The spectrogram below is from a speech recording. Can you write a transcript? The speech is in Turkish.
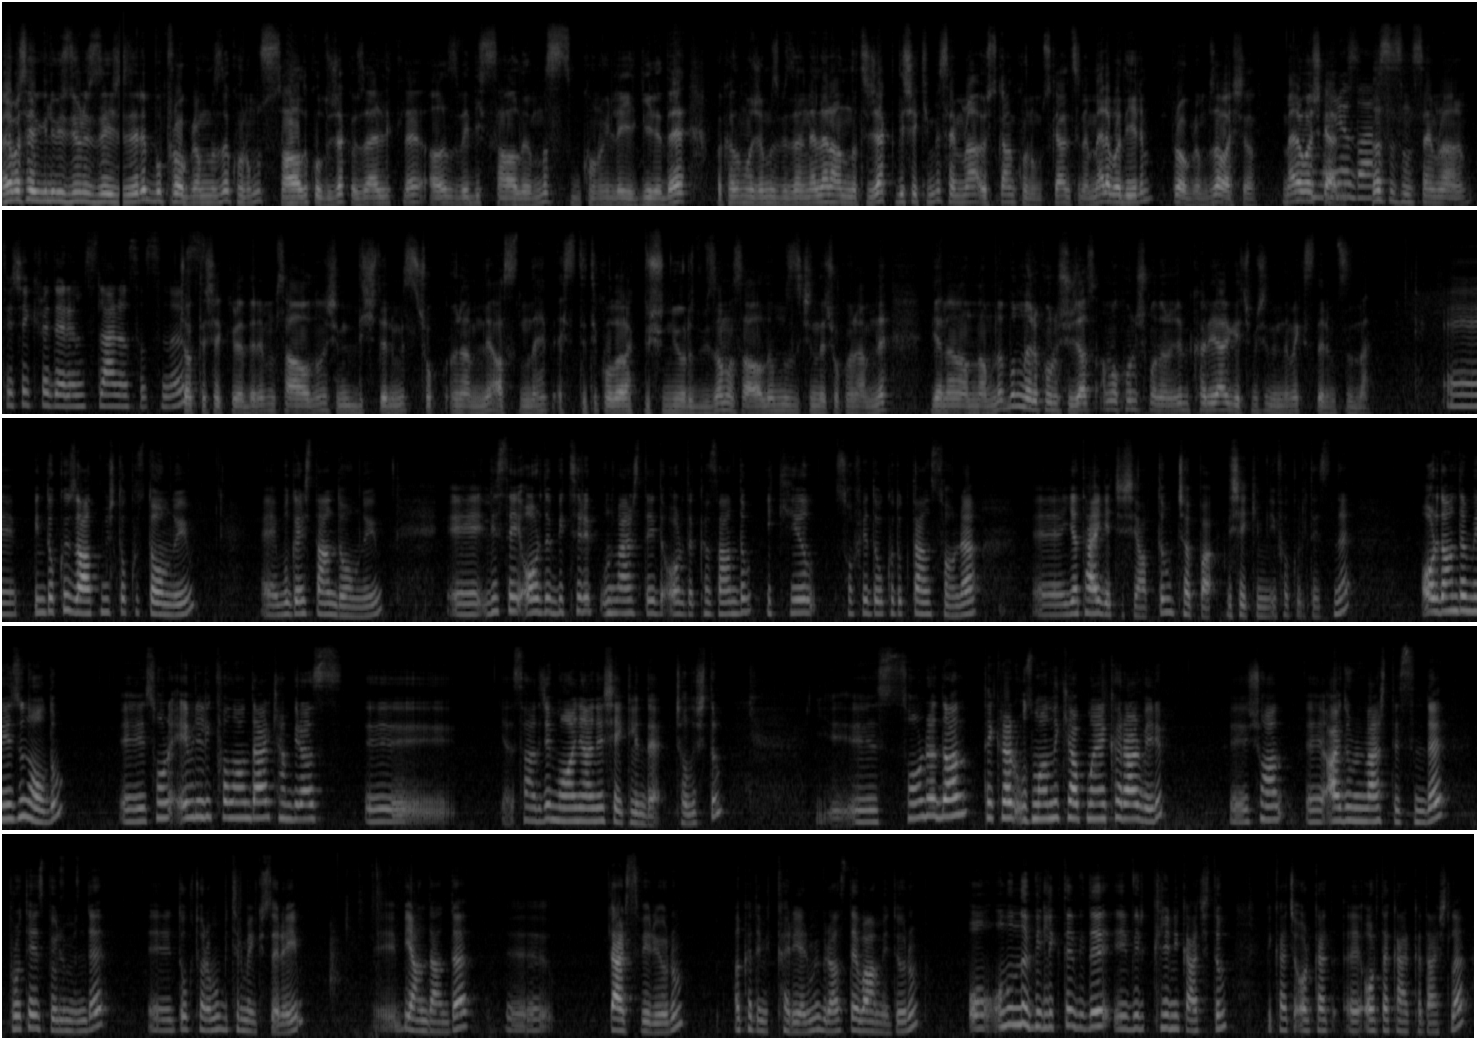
Merhaba sevgili vizyon izleyicileri. Bu programımızda konumuz sağlık olacak. Özellikle ağız ve diş sağlığımız bu konuyla ilgili de bakalım hocamız bize neler anlatacak. Diş hekimi Semra Özkan konumuz. Kendisine merhaba diyelim. Programımıza başlayalım. Merhaba, hoş geldiniz. Merhaba. Nasılsınız Semra Hanım? Teşekkür ederim. Sizler nasılsınız? Çok teşekkür ederim. Sağ olun. Şimdi dişlerimiz çok önemli. Aslında hep estetik olarak düşünüyoruz biz ama sağlığımız için de çok önemli genel anlamda. Bunları konuşacağız ama konuşmadan önce bir kariyer geçmişi dinlemek isterim sizden. Ee, 1969 doğumluyum. Ee, Bulgaristan doğumluyum. Ee, liseyi orada bitirip üniversiteyi de orada kazandım. İki yıl Sofya'da okuduktan sonra e, yatay geçiş yaptım Çapa Diş Hekimliği Fakültesine. Oradan da mezun oldum. Ee, sonra evlilik falan derken biraz e, sadece muayenehane şeklinde çalıştım. Ee, sonradan tekrar uzmanlık yapmaya karar verip e, şu an Aydın Üniversitesi'nde protez bölümünde e, doktoramı bitirmek üzereyim. E, bir yandan da e, ders veriyorum. Akademik kariyerime biraz devam ediyorum. O, onunla birlikte bir de e, bir klinik açtım. Birkaç ortak, e, ortak arkadaşla.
